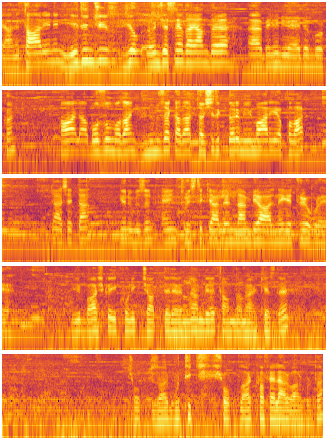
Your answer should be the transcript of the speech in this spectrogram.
yani tarihinin 700 yıl öncesine dayandığı biliniyor Edinburgh'un. Hala bozulmadan günümüze kadar taşıdıkları mimari yapılar gerçekten günümüzün en turistik yerlerinden biri haline getiriyor burayı. Bir başka ikonik caddelerinden biri tam da merkezde. Çok güzel butik shoplar, kafeler var burada.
